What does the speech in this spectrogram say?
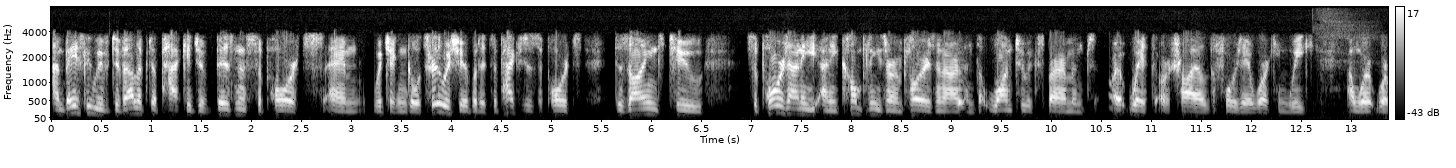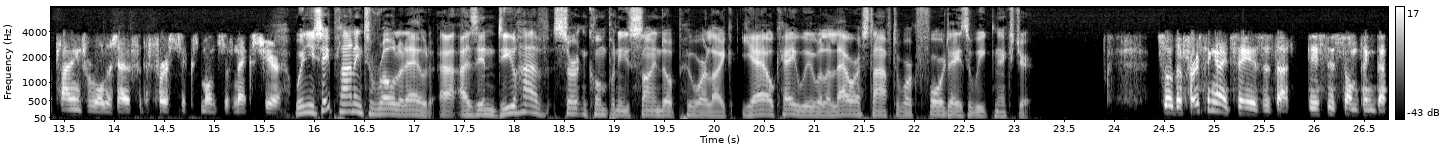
And basically, we've developed a package of business supports, um, which I can go through with you, but it's a package of supports designed to support any, any companies or employers in Ireland that want to experiment uh, with or trial the four day working week. And we're, we're planning to roll it out for the first six months of next year. When you say planning to roll it out, uh, as in, do you have certain companies signed up who are like, yeah, okay, we will allow our staff to work four days a week next year? So the first thing I'd say is is that this is something that,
